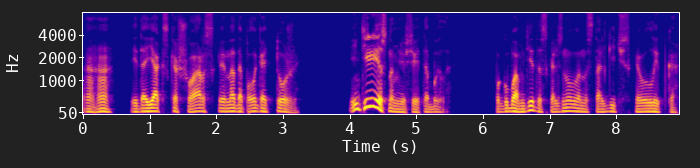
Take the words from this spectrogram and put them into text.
Ага, и Даякско-Шуарское, надо полагать, тоже. Интересно мне все это было. По губам деда скользнула ностальгическая улыбка.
